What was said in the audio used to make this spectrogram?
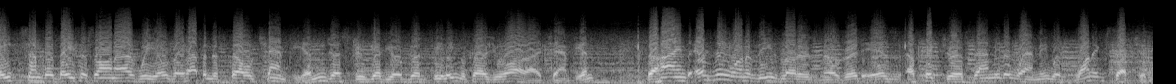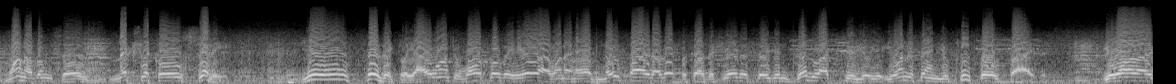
eight-symbol basis on our wheels. They happen to spell champion, just to give you a good feeling because you are our champion. Behind every one of these letters, Mildred, is a picture of Sammy the Whammy with one exception. One of them says Mexico City. You physically, I want to walk over here. I want to have no part of it because it's your decision. Good luck to you. You, understand, you keep those prizes. You are our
